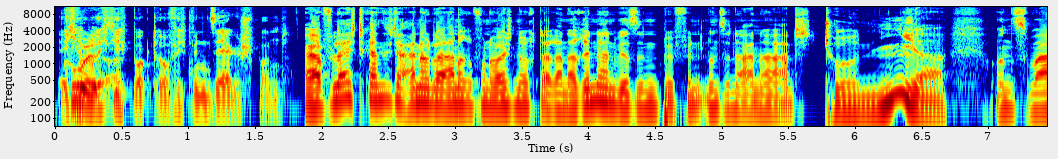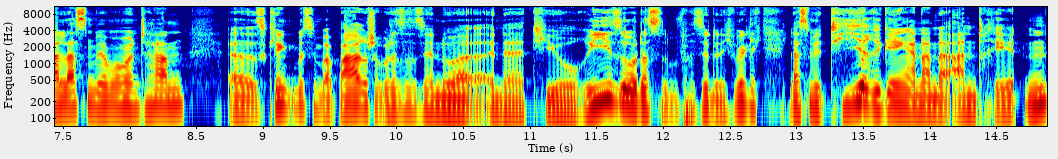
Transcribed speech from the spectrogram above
Ich Cool. habe richtig Bock drauf. Ich bin sehr gespannt. Äh, vielleicht kann sich der eine oder andere von euch noch daran erinnern. Wir sind, befinden uns in einer Art Turnier. Und zwar lassen wir momentan, äh, es klingt ein bisschen barbarisch, aber das ist ja nur in der Theorie so, das passiert ja nicht wirklich, lassen wir Tiere gegeneinander antreten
